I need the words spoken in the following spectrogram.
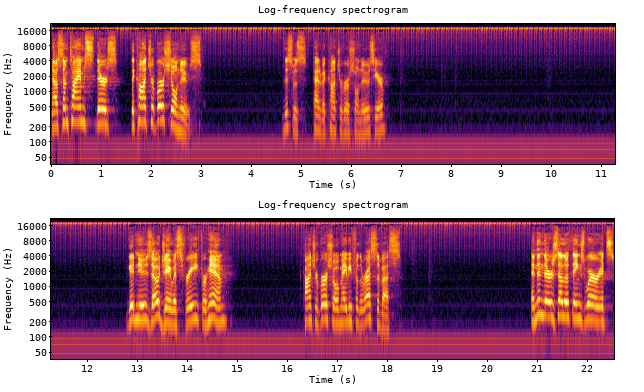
Now, sometimes there's the controversial news. This was kind of a controversial news here. Good news OJ was free for him. Controversial maybe for the rest of us. And then there's other things where it's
